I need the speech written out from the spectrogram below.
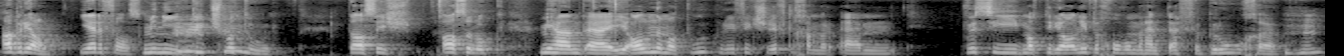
Aber ja, jedenfalls, meine Deutschmatur. Das ist, also schau, wir haben äh, in allen Maturprüfungen schriftlich haben wir, ähm, gewisse Materialien bekommen, die wir haben dürfen brauchen. Mhm.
